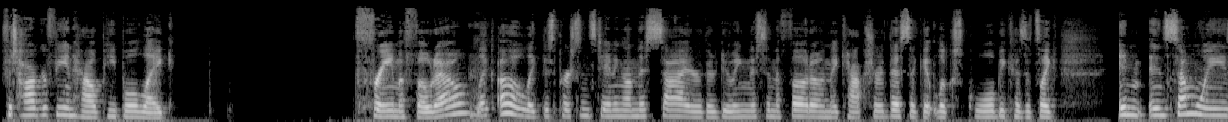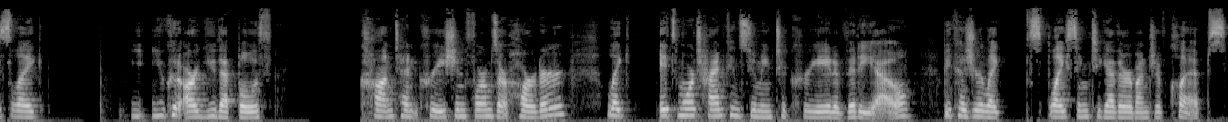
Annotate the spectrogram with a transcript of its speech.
photography and how people like frame a photo like oh like this person's standing on this side or they're doing this in the photo and they captured this like it looks cool because it's like in in some ways like you could argue that both content creation forms are harder. Like it's more time consuming to create a video because you're like splicing together a bunch of clips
